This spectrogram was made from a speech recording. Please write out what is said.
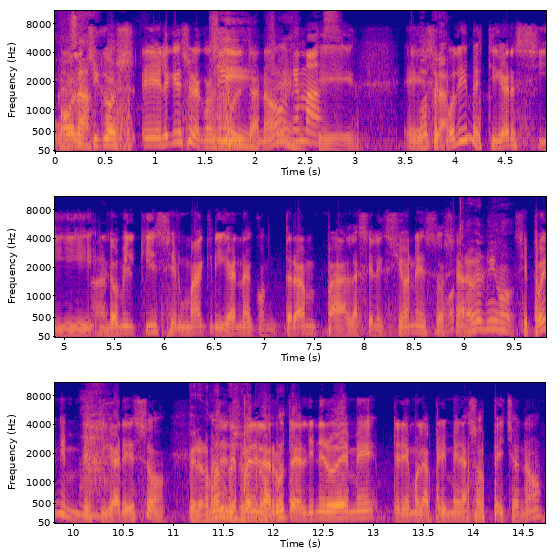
Hola Pensá. chicos, eh, le quería hacer una Sí, consulta, ¿no? sí. ¿Qué más? Eh, ¿Se podía investigar si en 2015 Macri gana con trampa las elecciones? O sea, mismo. ¿se pueden investigar eso? Pero O sea, Armando después yo de la ruta del dinero M tenemos la primera sospecha, ¿no?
